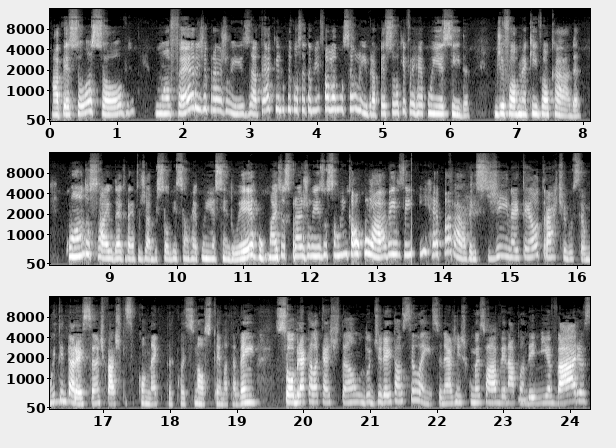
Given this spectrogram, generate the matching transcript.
a pessoa sofre uma série de prejuízos, até aquilo que você também falou no seu livro, a pessoa que foi reconhecida de forma equivocada, quando sai o decreto de absolvição reconhecendo o erro, mas os prejuízos são incalculáveis e irreparáveis. Gina, e tem outro artigo seu muito interessante, que eu acho que se conecta com esse nosso tema também, sobre aquela questão do direito ao silêncio. Né? A gente começou a ver na pandemia várias,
